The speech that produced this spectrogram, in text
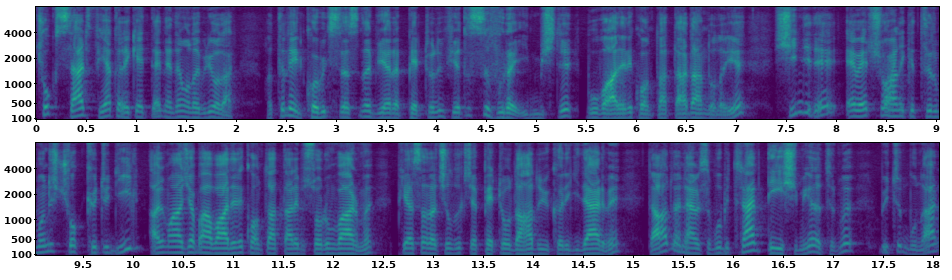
çok sert fiyat hareketlerine neden olabiliyorlar. Hatırlayın Covid sırasında bir ara petrolün fiyatı sıfıra inmişti bu vadeli kontratlardan dolayı. Şimdi de evet şu anki tırmanış çok kötü değil ama acaba vadeli kontratlarda bir sorun var mı? Piyasalar açıldıkça petrol daha da yukarı gider mi? Daha da önemlisi bu bir trend değişimi yaratır mı? Bütün bunlar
